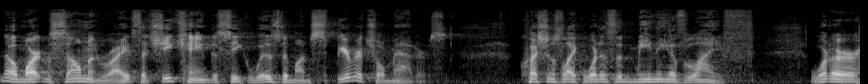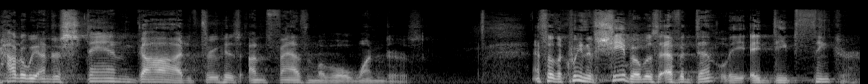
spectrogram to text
No, Martin Selman writes that she came to seek wisdom on spiritual matters. Questions like what is the meaning of life? What are, how do we understand God through his unfathomable wonders? And so the Queen of Sheba was evidently a deep thinker.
